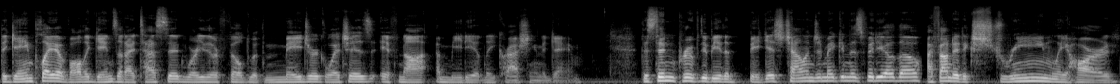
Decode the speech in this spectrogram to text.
The gameplay of all the games that I tested were either filled with major glitches, if not immediately crashing the game. This didn't prove to be the biggest challenge in making this video though. I found it extremely hard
